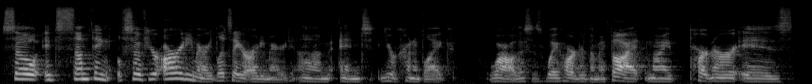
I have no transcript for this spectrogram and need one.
So it's something. So if you're already married, let's say you're already married, um, and you're kind of like, wow, this is way harder than I thought. My partner is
